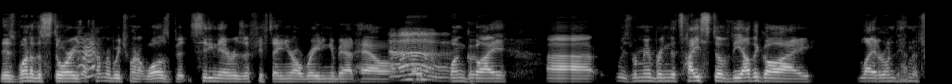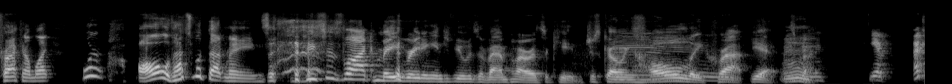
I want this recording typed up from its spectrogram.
there's one of the stories I can't remember which one it was, but sitting there as a 15 year old reading about how Ah. one guy uh, was remembering the taste of the other guy later on down the track, and I'm like, what? Oh, that's what that means. this is like me reading Interview as a Vampire as a kid, just going, holy crap. Yeah. it's Mm. great. Yep. Okay.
